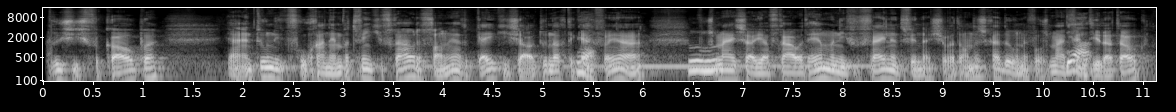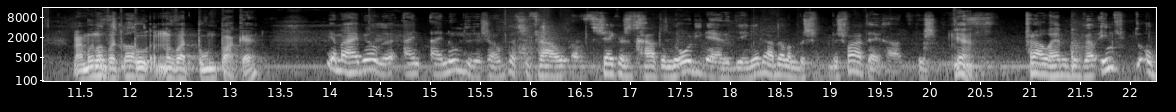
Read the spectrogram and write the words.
ruzies verkopen. Ja, en toen ik vroeg aan hem, wat vind je vrouw ervan? Ja, toen keek hij zo. Toen dacht ik Ja. echt van, ja, volgens mij zou jouw vrouw het helemaal niet vervelend vinden als je wat anders gaat doen. En volgens mij Ja. vindt hij dat ook. Maar hij moet nog wat, poen, nog wat poen pakken? Ja, maar hij wilde, hij, hij noemde dus ook dat zijn vrouw, zeker als het gaat om de ordinaire dingen, daar wel een bez- bezwaar tegen had. Dus Ja. vrouwen hebben natuurlijk wel invloed op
